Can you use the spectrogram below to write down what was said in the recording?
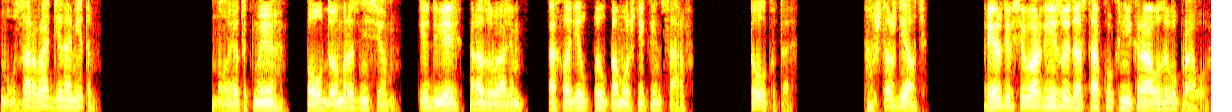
ну, взорвать динамитом. Ну, это мы полдома разнесем и дверь развалим, — охладил пыл помощника Инсаров. Толку-то? Что ж делать? Прежде всего организуй доставку книг Рауза в управу.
